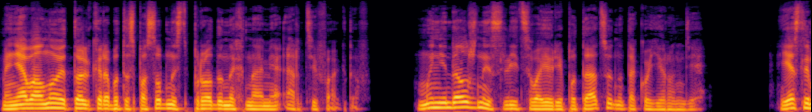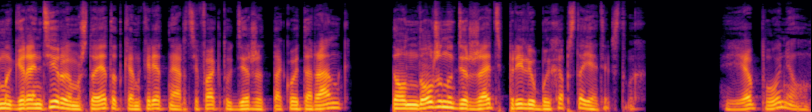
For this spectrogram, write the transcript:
«Меня волнует только работоспособность проданных нами артефактов. Мы не должны слить свою репутацию на такой ерунде. Если мы гарантируем, что этот конкретный артефакт удержит такой-то ранг, то он должен удержать при любых обстоятельствах. «Я понял»,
